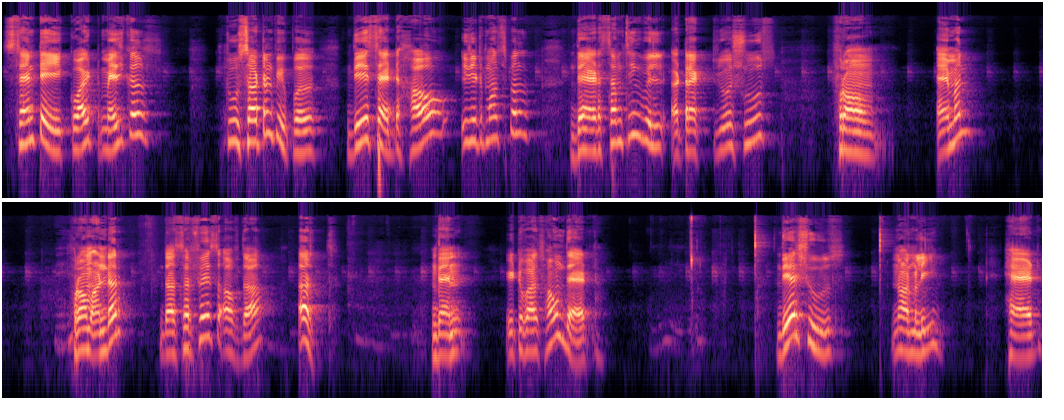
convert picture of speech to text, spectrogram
sent a quite magical to certain people. They said, How is it possible that something will attract your shoes from Ammon, from under the surface of the earth? Then it was found that their shoes normally had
